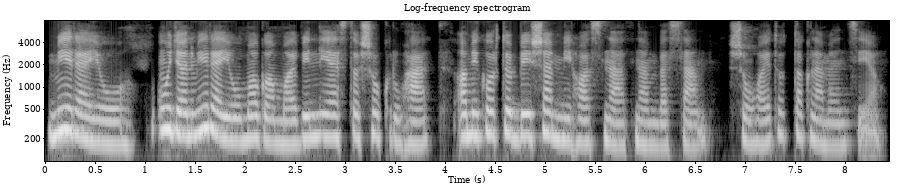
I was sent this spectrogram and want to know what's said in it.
Mire jó, ugyan mire jó magammal vinni ezt a sok ruhát, amikor többé semmi hasznát nem veszem, sóhajtotta Klemencia.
